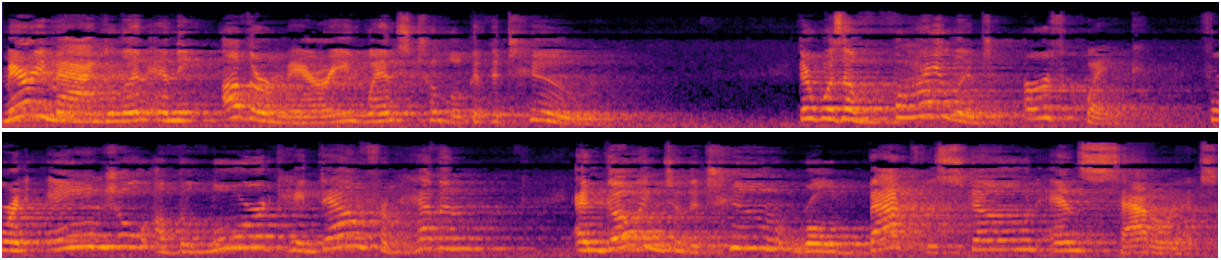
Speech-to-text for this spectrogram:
Mary Magdalene and the other Mary went to look at the tomb. There was a violent earthquake, for an angel of the Lord came down from heaven and going to the tomb, rolled back the stone and sat on it.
